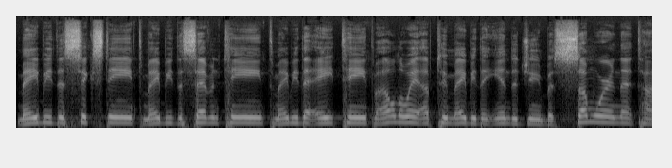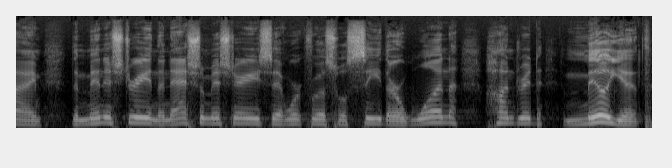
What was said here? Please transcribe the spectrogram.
maybe the 16th, maybe the 17th, maybe the 18th, all the way up to maybe the end of June. But somewhere in that time, the ministry and the national missionaries that work for us will see their 100 millionth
